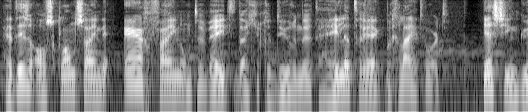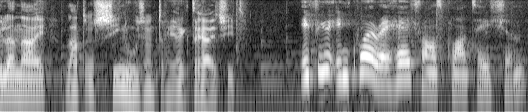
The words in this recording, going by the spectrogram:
Het is als klant zijnde erg fijn om te weten dat je gedurende het hele traject begeleid wordt. Jessin Gulanay laat ons zien hoe zo'n traject eruit ziet. If you inquire a hair transplantation,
